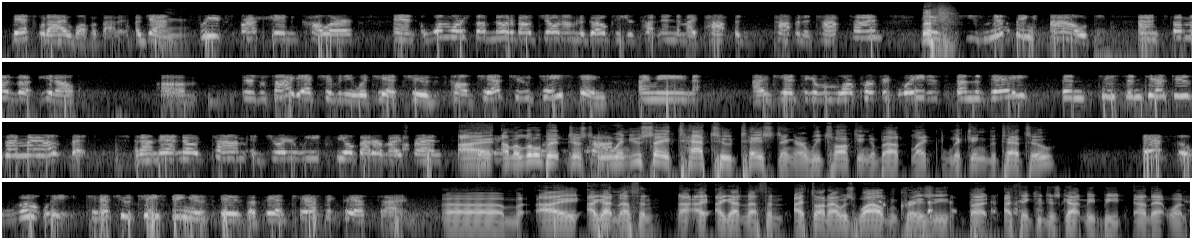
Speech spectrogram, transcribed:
that's what I love about it. Again, free expression, color, and one more sub note about Joe, and I'm going to go because you're cutting into my pop and pop and a top time. Is he's missing out on some of the, you know, um, there's a side activity with tattoos. It's called tattoo tasting. I mean, I can't think of a more perfect way to spend the day than tasting tattoos on my husband. And on that note, Tom, enjoy your week. Feel better, my friend. I, I'm a little bit just when you say tattoo tasting, are we talking about like licking the tattoo? Absolutely. Tattoo tasting is, is a fantastic pastime. Um, I I got nothing. I, I got nothing. I thought I was wild and crazy, but I think you just got me beat on that one.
